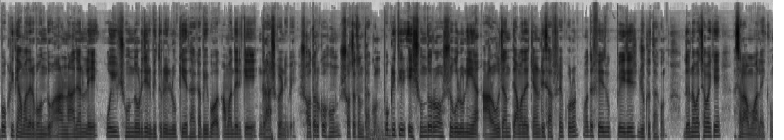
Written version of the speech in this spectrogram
প্রকৃতি আমাদের বন্ধু। আর না জানলে ওই সৌন্দর্যের ভিতরে লুকিয়ে থাকা বিপদ আমাদেরকে গ্রাস করে নেবে। সতর্ক হন, সচেতন থাকুন। প্রকৃতির এই সুন্দর রহস্যগুলো নিয়ে আরও জানতে আমাদের চ্যানেলটি সাবস্ক্রাইব করুন, আমাদের ফেসবুক পেজে যুক্ত থাকুন। ধন্যবাদ সবাইকে, আসসালামু আলাইকুম।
